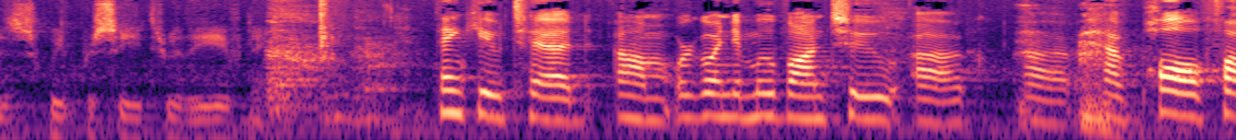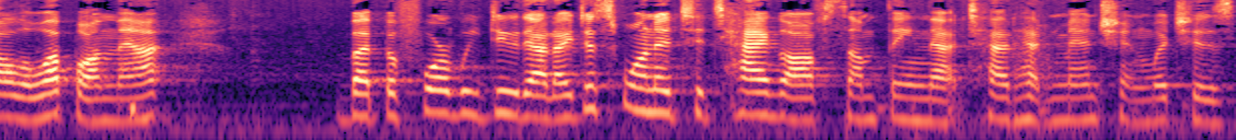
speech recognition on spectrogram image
as we proceed through the evening. Thank you, Ted. Um, we're going to move on to uh, uh, have Paul follow up on that. But before we do that, I just wanted to tag off something that Ted had mentioned, which is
